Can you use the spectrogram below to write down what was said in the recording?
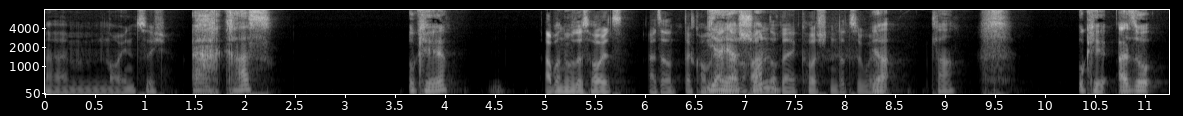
ähm, 90. Ach, krass. Okay. Aber nur das Holz. Also da kommen Ja, ja, ja, noch schon. andere Kosten dazu. Ja, klar. Okay, also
